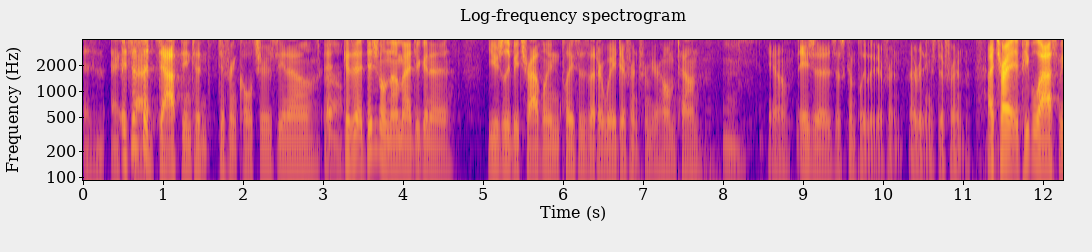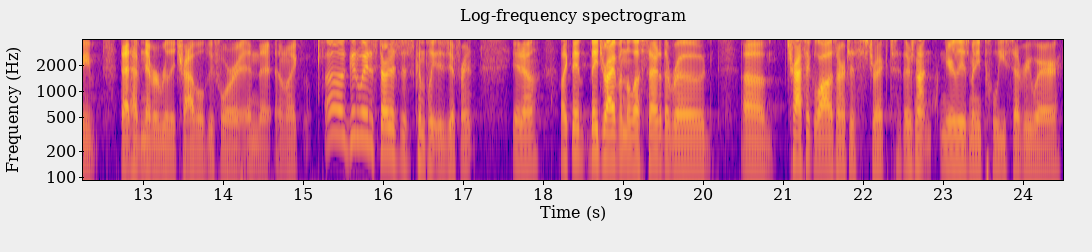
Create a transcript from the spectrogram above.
as an expat. It's just adapting to different cultures, you know. Oh. Because a digital nomad, you're gonna usually be traveling places that are way different from your hometown. Mm. You know, Asia is just completely different. Everything's different. I try. People ask me that have never really traveled before, and I'm like, oh, a good way to start is just completely different. You know, like they they drive on the left side of the road. Um, traffic laws aren't as strict. There's not nearly as many police everywhere.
